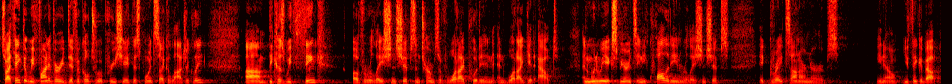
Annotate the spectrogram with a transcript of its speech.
So I think that we find it very difficult to appreciate this point psychologically um, because we think of relationships in terms of what I put in and what I get out. And when we experience inequality in relationships, it grates on our nerves. You know, you think about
